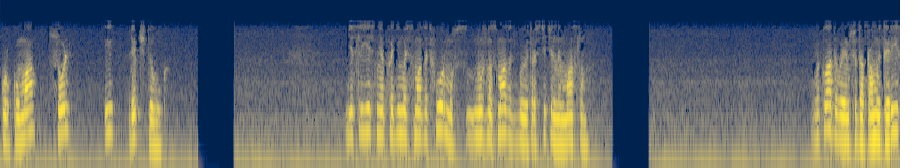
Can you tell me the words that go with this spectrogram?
куркума, соль и репчатый лук. Если есть необходимость смазать форму, нужно смазать будет растительным маслом. Выкладываем сюда промытый рис.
